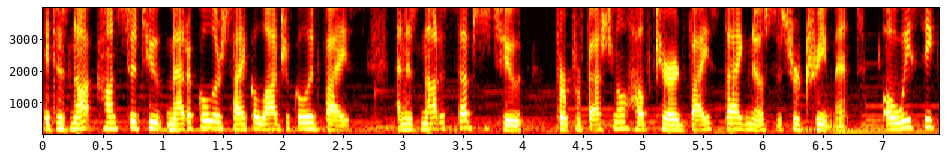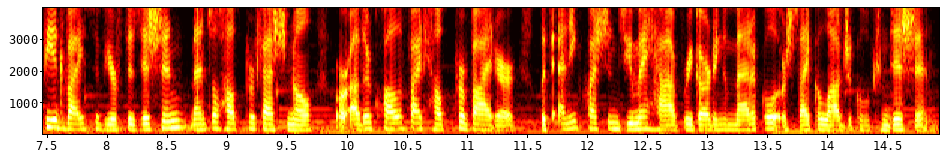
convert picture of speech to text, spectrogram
It does not constitute medical or psychological advice and is not a substitute for professional healthcare advice, diagnosis, or treatment. Always seek the advice of your physician, mental health professional, or other qualified health provider with any questions you may have regarding a medical or psychological condition.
